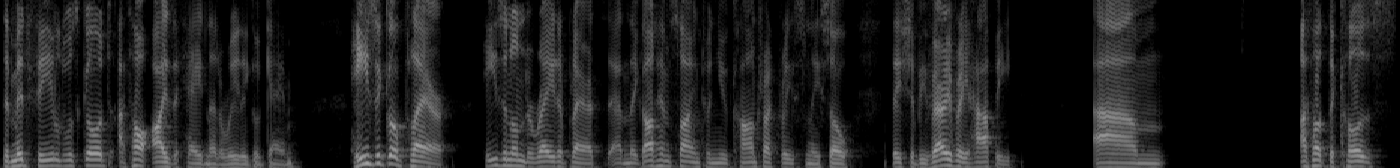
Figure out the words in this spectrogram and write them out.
the midfield was good. I thought Isaac Hayden had a really good game. He's a good player. He's an underrated player, and they got him signed to a new contract recently, so they should be very, very happy. Um, I thought the cuz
